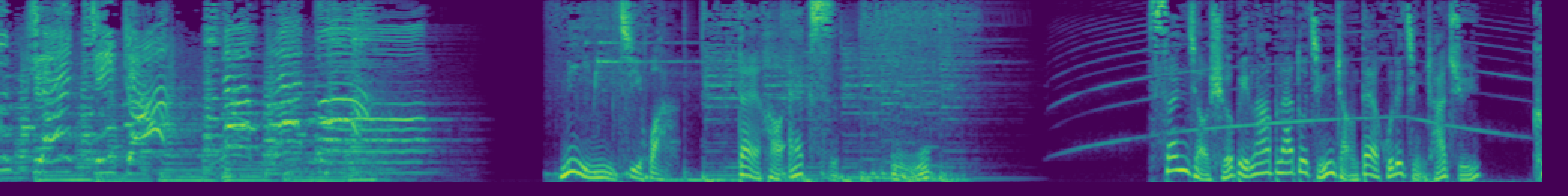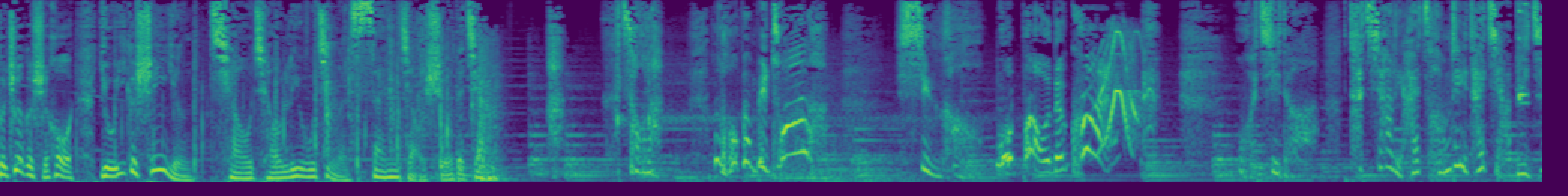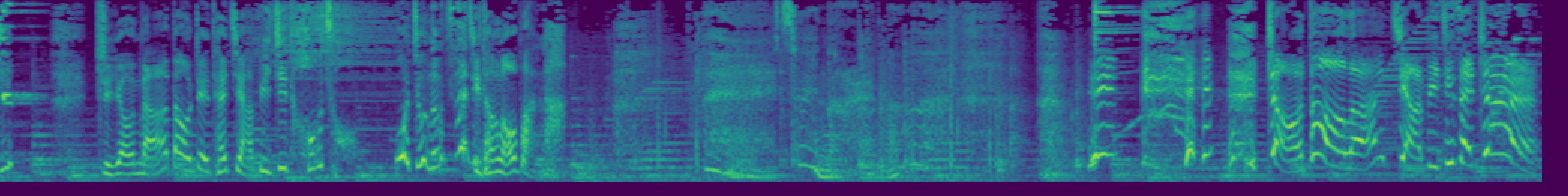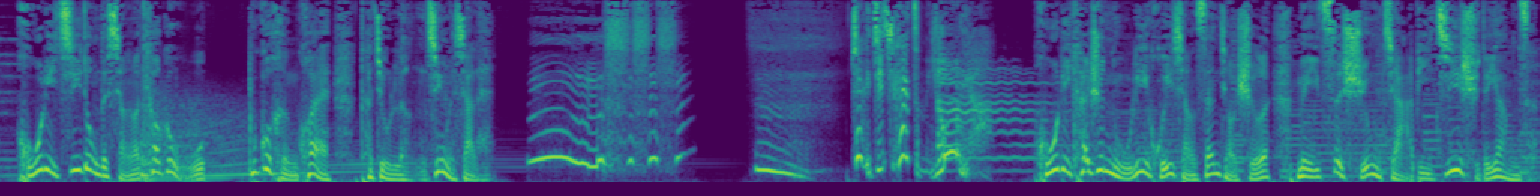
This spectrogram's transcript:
安全警长拉布拉多。秘密计划，代号 X 五。三角蛇被拉布拉多警长带回了警察局，可这个时候有一个身影悄悄溜进了三角蛇的家。糟了，老板被抓了！幸好我跑得快。我记得他家里还藏着一台假币机，只要拿到这台假币机逃走，我就能自己当老板了。哎，在哪儿呢？找到了，假币机在这儿。狐狸激动的想要跳个舞，不过很快他就冷静了下来。嗯，嗯，这个机器该怎么用呀？狐狸开始努力回想三角蛇每次使用假币机时的样子。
